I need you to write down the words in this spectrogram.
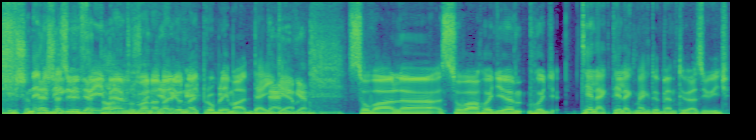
és nem is az ő fejében van a nagyon nagy probléma, de, De igen. igen. Szóval, szóval hogy, hogy tényleg, tényleg megdöbbentő az ügy,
